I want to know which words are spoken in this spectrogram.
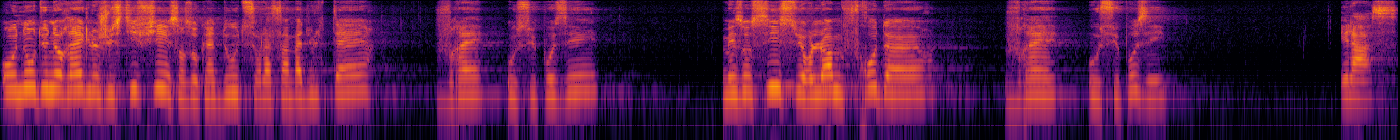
au nom d'une règle justifiée sans aucun doute sur la femme adultère, vraie ou supposée, mais aussi sur l'homme fraudeur, vrai ou supposé. Hélas,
